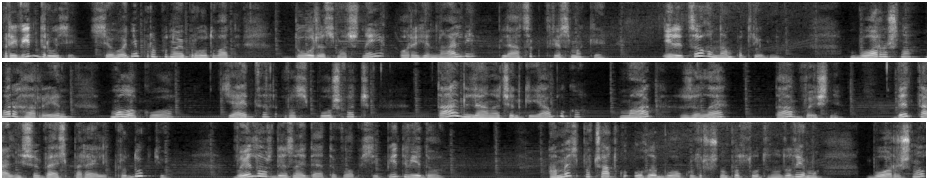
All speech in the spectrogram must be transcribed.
Привіт, друзі! Сьогодні пропоную приготувати дуже смачний оригінальний пляцок три смаки. І для цього нам потрібно борошно, маргарин, молоко, яйця, розпушувач та для начинки яблуко, мак, желе та вишня. Детальніше весь перелік продуктів ви завжди знайдете в описі під відео. А ми спочатку у глибоку зручну посудину додаємо борошно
